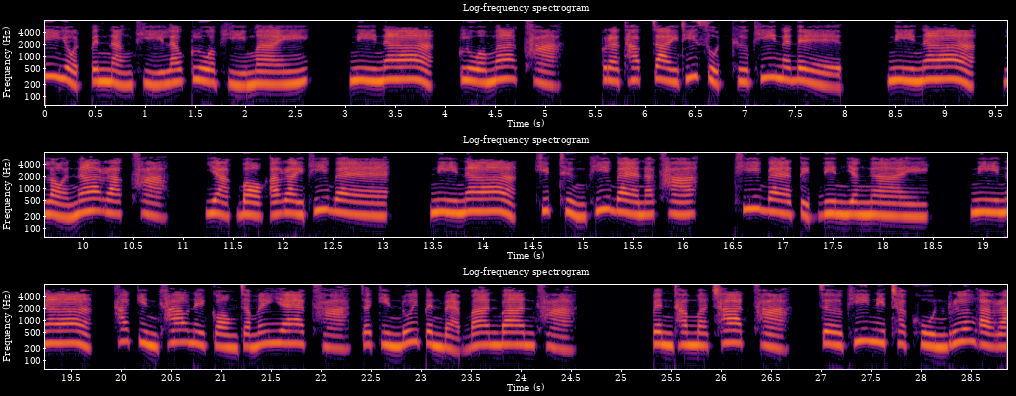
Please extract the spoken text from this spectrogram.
ี่หยดเป็นหนังผีแล้วกลัวผีไหมนีน่ากลัวมากค่ะ ประทับใจที่สุดคือพี่ณเดชนีน่าหล่อน่ารักค่ะ อยากบอกอะไรพี่แบร์นีน่า คิดถึงพี่แบร์นะคะ พี่แบร์ติดดินยังไง นีน่า ถ้ากินข้าวในกองจะไม่แยกค่ะ จะกินด้วยเป็นแบบบ้านๆค่ะ เป็นธรรมชาติค่ะ เจอพี่นิชคุณเรื่องอะไร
